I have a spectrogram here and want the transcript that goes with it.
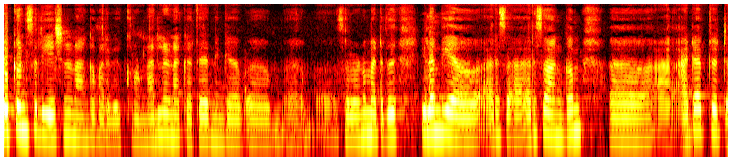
ரெக்கன்சிலியேஷனை நாங்கள் வரவேற்கிறோம். நல்லிணக்கத்தை நீங்கள் சொல்லணும். மற்றது இலங்கை அரச அரசாங்கம் அடாப்டட்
